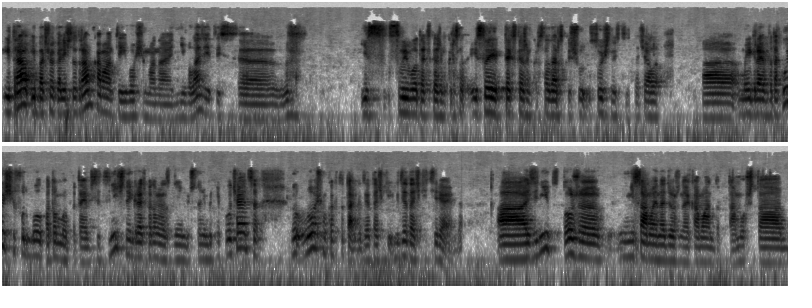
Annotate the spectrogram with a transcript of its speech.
и, трав, и большое количество травм команды, и, в общем, она не вылазит из, э, из своего, так скажем, красно, из своей, так скажем, краснодарской шу, сущности. Сначала э, мы играем в атакующий футбол, потом мы пытаемся цинично играть, потом у нас где-нибудь что-нибудь не получается. Ну, ну в общем, как-то так, где-то очки, где очки теряем. Да? А «Зенит» тоже не самая надежная команда, потому что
